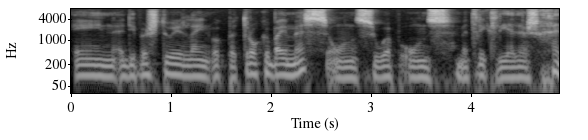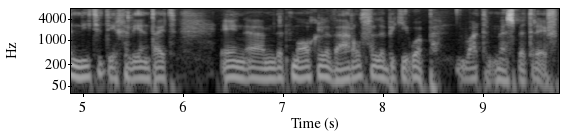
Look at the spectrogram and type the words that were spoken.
en 'n dieper storielyn ook betrokke by Mis. Ons hoop ons matriekleerders geniet die geleentheid en um, dit maak hulle wêreld vir hulle bietjie oop wat Mis betref.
